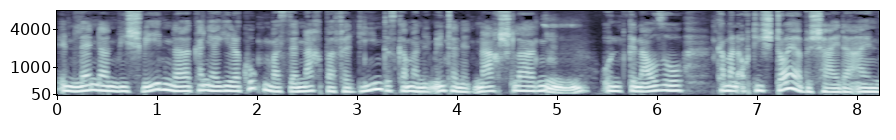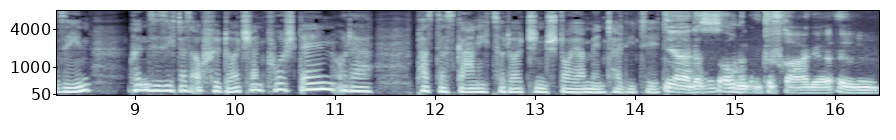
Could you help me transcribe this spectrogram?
In Ländern wie Schweden, da kann ja jeder gucken, was der Nachbar verdient. Das kann man im Internet nachschlagen. Mhm. Und genauso kann man auch die Steuerbescheide einsehen. Könnten Sie sich das auch für Deutschland vorstellen oder passt das gar nicht zur deutschen Steuermentalität? Ja, das ist auch eine gute Frage. Ähm,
